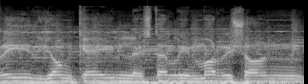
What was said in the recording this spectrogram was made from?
Reed, John Cale, Sterling Morrison,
